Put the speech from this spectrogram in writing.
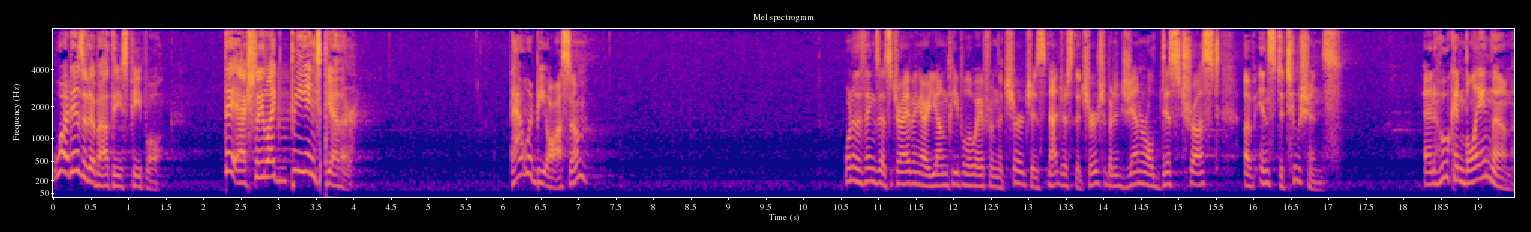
what is it about these people? They actually like being together. That would be awesome. One of the things that's driving our young people away from the church is not just the church, but a general distrust of institutions. And who can blame them?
